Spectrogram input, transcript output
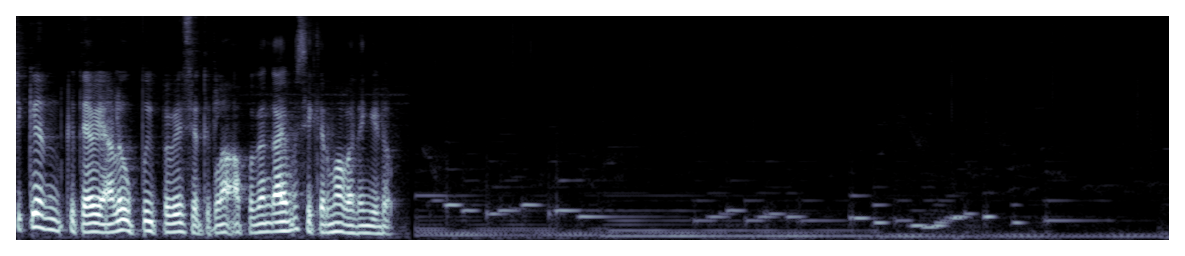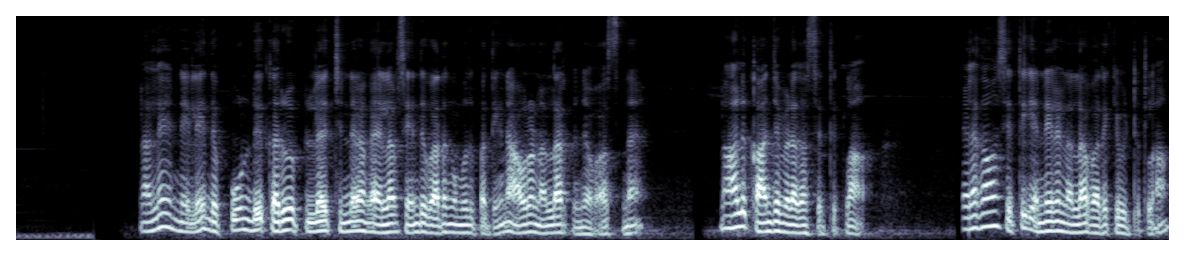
சிக்கனுக்கு தேவையான அளவு உப்பு இப்போவே சேர்த்துக்கலாம். அப்போ வெங்காயமும் சீக்கிரமாக வதங்கிடும். நல்ல எண்ணெயில் இந்த பூண்டு கருவேப்பிலை சின்ன வெங்காயம் எல்லாம் சேர்ந்து வதங்கும் போது பார்த்திங்கன்னா அவ்வளோ நல்லா இருக்குங்க வாசனை. நாலு காஞ்ச மிளகாய் சேர்த்துக்கலாம். மிளகாவும் சேர்த்து எண்ணெயில் நல்லா வதக்கி விட்டுக்கலாம்.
